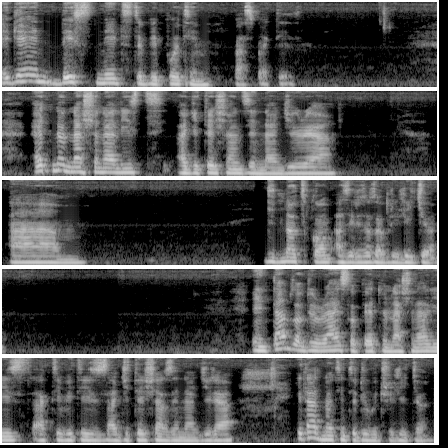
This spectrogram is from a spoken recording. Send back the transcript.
again, this needs to be put in perspective. Ethno nationalist agitations in Nigeria um, did not come as a result of religion. In terms of the rise of ethno-nationalist activities, agitations in Nigeria, it had nothing to do with religion.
